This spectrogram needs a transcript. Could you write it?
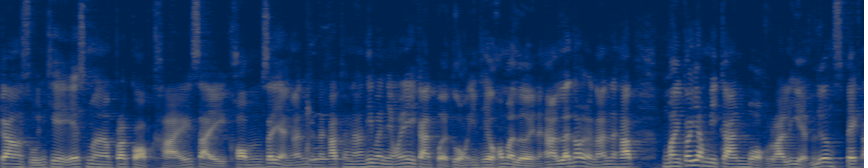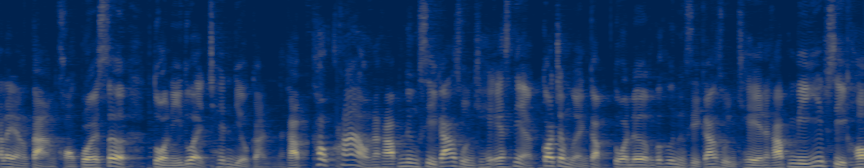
1490KS มาประกอบขายใส่คอมซะอย่างนั้นนะครับ ทั้งที่มันยังไม่ได้มีการเปิดตัวของ Intel เข้ามาเลยนะฮะ และนอกจากนั้นนะครับ มันก็ยังมีการบอกรายละเอียดเรื่องสเปคอะไรต่างๆ ของโปรเซสเซอร์ตัวนี้ด้วยเช่นเดียวกันนะครับ คร่าวๆนะครับ 1490KS เนี่ย ก็จะเหมือนกับตัวเดิมก็คือ 1490K นะครับ มี 24 คอ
